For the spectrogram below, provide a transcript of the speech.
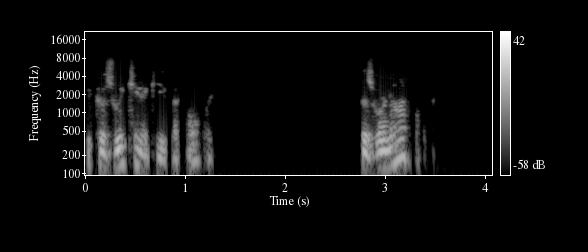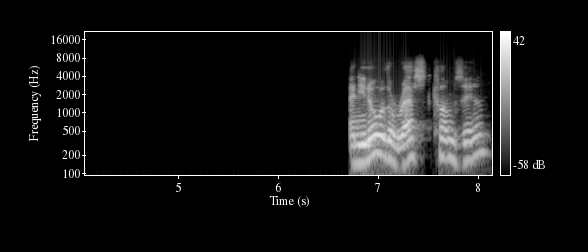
Because we can't keep it holy. Because we're not holy. And you know where the rest comes in?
